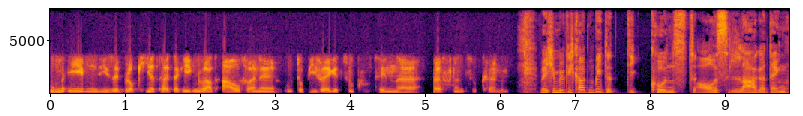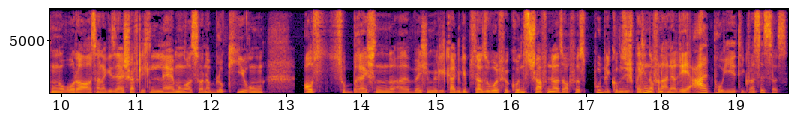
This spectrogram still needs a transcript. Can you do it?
um eben diese Blockiertheit der Gegenwart auf eine utopiefähige Zukunft hin äh, öffnen zu können. Welche Möglichkeiten bietet die Kunst aus Lagerdenken oder aus einer gesellschaftlichen Lähmung, aus so einer Blockierung auszubrechen? Äh, welche Möglichkeiten gibt es da sowohl für Kunstschaffende als auch fürs Publikum? Sie sprechen da von einer Realpoetik. Was ist das?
